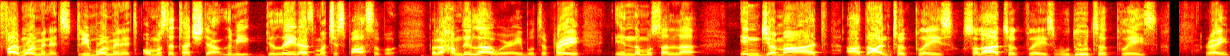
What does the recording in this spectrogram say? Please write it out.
five more minutes, three more minutes, almost a touchdown. Let me delay it as much as possible. But alhamdulillah, we're able to pray in the musalla, in jama'at, adhan took place, salah took place, wudu took place, right?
